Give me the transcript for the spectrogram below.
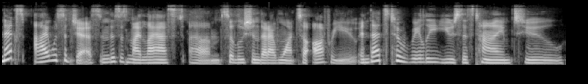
Next, I would suggest, and this is my last um, solution that I want to offer you, and that's to really use this time to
